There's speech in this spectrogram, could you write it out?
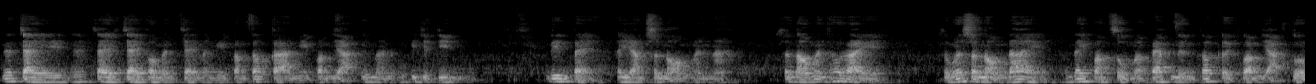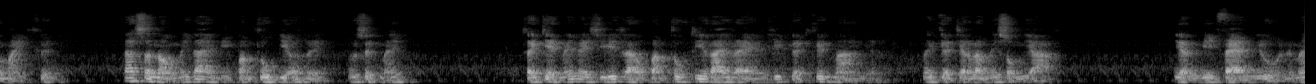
เนี่ยใจใจใจพอมันใจมันมีความต้องการมีความอยากขึ้นมามันก็จะดิ้นดิ้นไปพยายามสนองมันนะสนองมันเท่าไหร่ สมมติสนองได้ได้ความสุขมาแป๊บหนึ่งก็เกิดความอยากตัวใหม่ขึ้น ถ้าสนองไม่ได้มีความทุกข์เยอะเลย รู้สึกไหมสังเกตไหมในชีวิตเราความทุกข์ที่ร้ายแรงที่เกิดขึ้นมาเนี่ยมันเกิดจากเราไม่สมอยาก อย่างมีแฟนอยู่นะไหม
